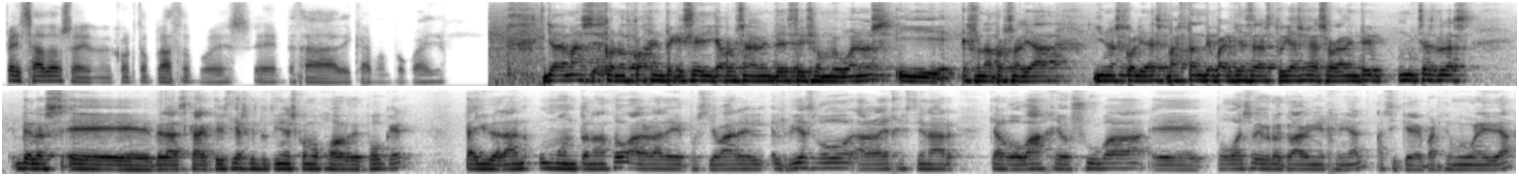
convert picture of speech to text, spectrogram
pensados en el corto plazo, pues empezar a dedicarme un poco a ello. Yo además conozco a gente que se dedica profesionalmente a esto y son muy buenos y es una personalidad y unas cualidades bastante parecidas a las tuyas. O sea, seguramente muchas de las, de, los, eh, de las características que tú tienes como jugador de póker te ayudarán un montonazo a la hora de pues, llevar el, riesgo, a la hora de gestionar que algo baje o suba. Eh, todo eso yo creo que te va a venir genial, así que me parece muy buena idea.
